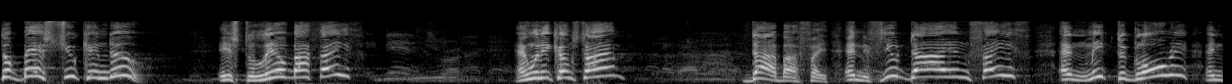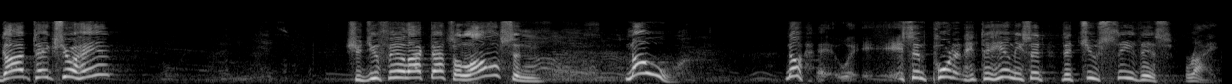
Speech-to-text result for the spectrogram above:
The best you can do is to live by faith. And when it comes time, die by faith. And if you die in faith and meet the glory and God takes your hand, should you feel like that's a loss? And no. No. It's important to him, he said, that you see this right.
